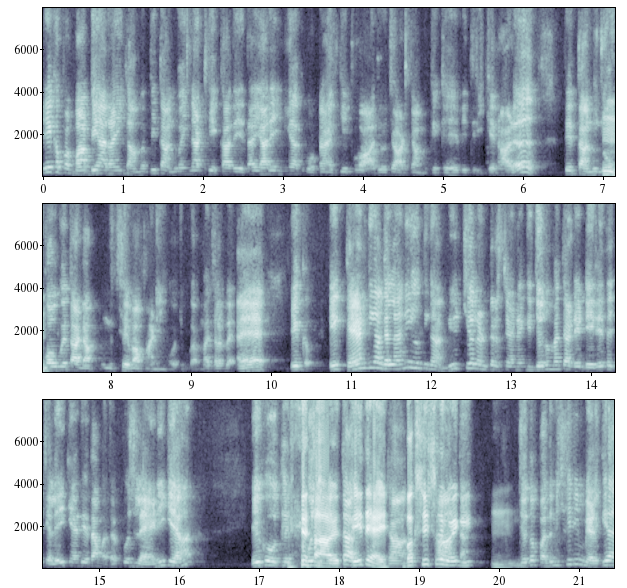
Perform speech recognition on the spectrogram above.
ਇੱਕ ਬਾਬਿਆਂ ਰਾਹੀਂ ਕੰਮ ਵੀ ਤੁਹਾਨੂੰ ਇੰਨਾ ਠੇਕਾ ਦੇਤਾ ਯਾਰ ਇੰਨੀਆਂ ਵੋਟਾਂ ਐਤਕੀ ਪਵਾ ਦਿਓ ਝਾੜ ਝੰਮ ਕੇ ਕਿਸੇ ਵੀ ਤਰੀਕੇ ਨਾਲ ਤੇ ਤੁਹਾਨੂੰ ਜੋ। ਕਹੋਗੇ ਤੁਹਾਡਾ ਸੇਵਾ ਪਾਣੀ ਹੋ ਜਾਊਗਾ ਮਤਲਬ ਇਹ ਇਹ ਕਹਿਣ ਦੀਆਂ ਗੱਲਾਂ ਨਹੀਂ ਹੁੰਦੀਆਂ ਮਿਊਚੁਅਲ ਅੰਡਰਸਟੈਂਡਿੰਗ ਜਦੋਂ ਮੈਂ ਤੁਹਾਡੇ ਡੇਰੇ ਤੇ ਚਲੇ ਹੀ ਗਿਆ ਤੇ ਇਹਦਾ ਮਤਲਬ ਕੁਝ ਲੈ ਨਹੀਂ ਗਿਆ ਇਹ ਕੋ ਉੱਥੇ ਕੁਝ ਹਾਂ ਕੀਤਾ ਇਹ ਤੇ ਹੈ ਹਾਂ, ਬਖਸ਼ਿਸ਼ ਤੇ ਹਾਂ, ਹੋਏਗੀ। ਹੂੰ। ਜਦੋਂ ਪਦਮ ਸ਼੍ਰੀ ਮਿਲ ਗਿਆ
